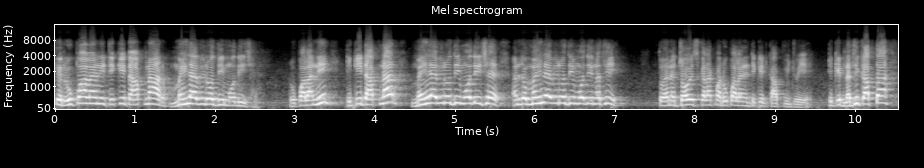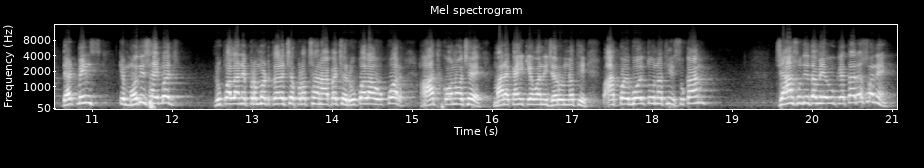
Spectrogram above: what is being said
કે રૂપાલાની ટિકિટ આપનાર મહિલા વિરોધી મોદી છે. રૂપાલાની ટિકિટ આપનાર મહિલા વિરોધી મોદી છે. અને જો મહિલા વિરોધી મોદી નથી, તો એને ચોવીસ કલાકમાં રૂપાલાની ટિકિટ કાપવી જોઈએ. ટિકિટ નથી કાપતા દેટ મીન્સ કે મોદી સાહેબ જ રૂપાલાને પ્રમોટ કરે છે, પ્રોત્સાહન આપે છે. રૂપાલા ઉપર હાથ કોનો છે, મારે કંઈ કહેવાની જરૂર નથી. આ કોઈ બોલતું નથી. શું કામ? જ્યાં સુધી તમે એવું કહેતા રહેશો ને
